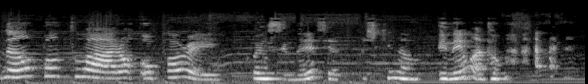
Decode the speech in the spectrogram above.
não pontuaram o Porray. Coincidência? Acho que não. E nem o Atom.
